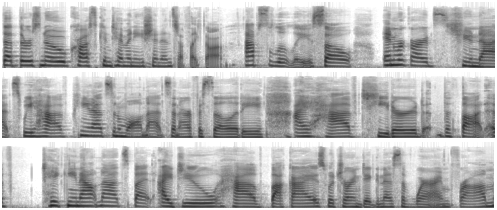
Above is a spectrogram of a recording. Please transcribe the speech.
that there's no cross contamination and stuff like that? Absolutely. So, in regards to nuts, we have peanuts and walnuts in our facility. I have teetered the thought of taking out nuts, but I do have Buckeyes, which are indigenous of where I'm from,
